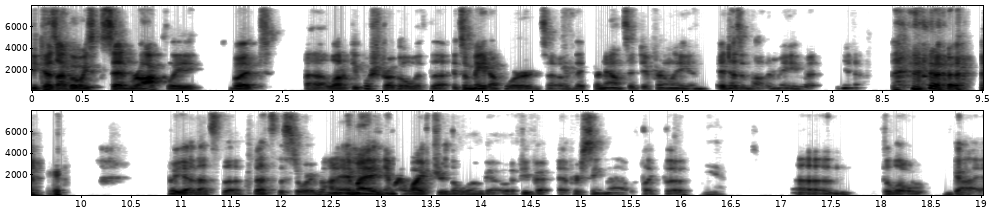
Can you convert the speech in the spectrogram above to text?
because I've always said Rockoli, but uh, a lot of people struggle with the it's a made up word, so they pronounce it differently, and it doesn't bother me, but you know. but yeah, that's the that's the story behind it. And my and my wife drew the logo. If you've ever seen that with like the yeah. um, the little guy,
